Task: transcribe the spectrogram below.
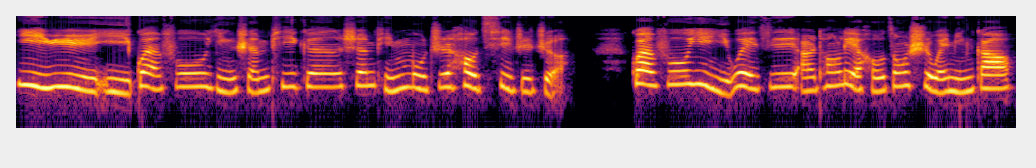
意欲以冠夫引神披根，生平木之后弃之者。冠夫亦以魏姬而通列侯宗室为名高，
